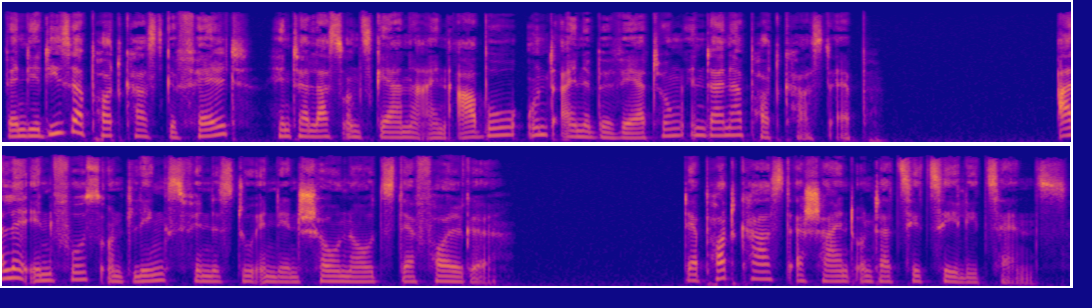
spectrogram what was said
Wenn dir dieser Podcast gefällt, hinterlass uns gerne ein Abo und eine Bewertung in deiner Podcast-App. Alle Infos und Links findest du in den Show Notes der Folge. Der Podcast erscheint unter CC-Lizenz.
